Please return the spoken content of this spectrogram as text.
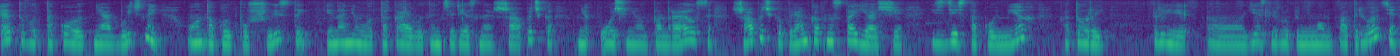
это вот такой вот необычный, он такой пушистый, и на нем вот такая вот интересная шапочка, мне очень он понравился, шапочка прям как настоящая, и здесь такой мех, который при, э, если вы по нему потрете,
